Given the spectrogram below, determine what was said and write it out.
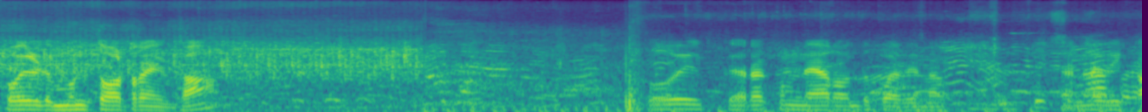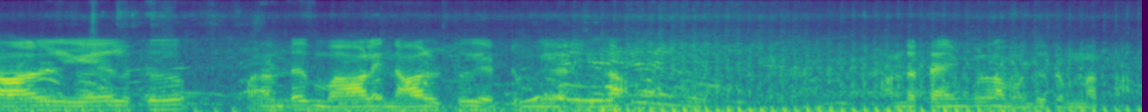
கோயிலுடைய முன் தோற்றம் இதுதான். கோயில் திறக்கும் நேரம் வந்து பார்த்திங்கன்னா சன்னதி காலை ஏழு டு பன்னெண்டு மாலை நாலு டு எட்டு மணி வரைக்கும் தான் அந்த டைமுக்குள்ள நம்ம வந்துட்டோம்னா தான்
